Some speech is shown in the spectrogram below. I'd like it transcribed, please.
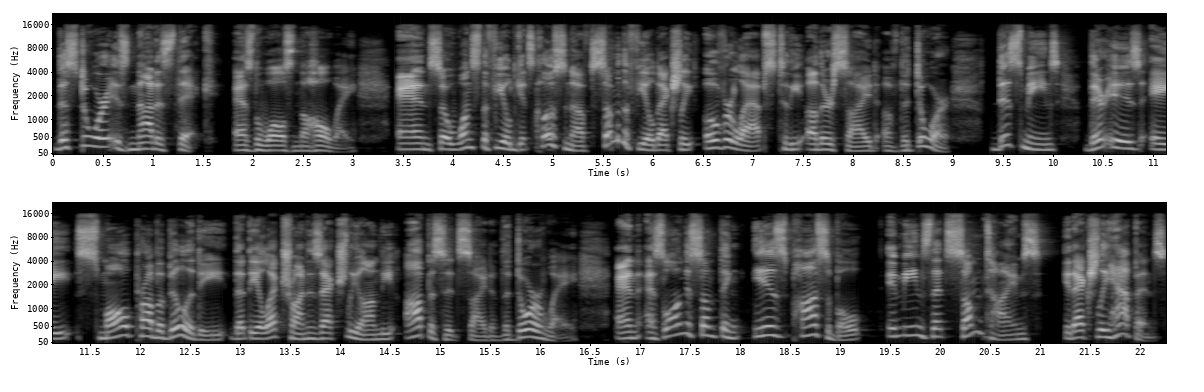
This door is not as thick as the walls in the hallway. And so once the field gets close enough, some of the field actually overlaps to the other side of the door. This means there is a small probability that the electron is actually on the opposite side of the doorway. And as long as something is possible, it means that sometimes it actually happens.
